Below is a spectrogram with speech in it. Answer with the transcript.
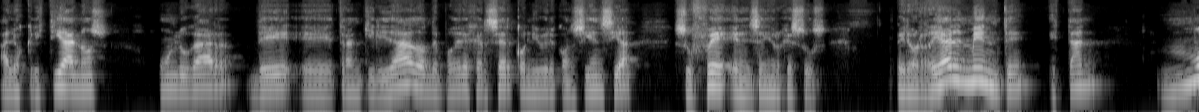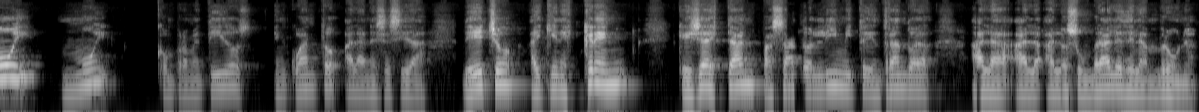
a los cristianos un lugar de eh, tranquilidad donde poder ejercer con libre conciencia su fe en el Señor Jesús. Pero realmente están muy, muy comprometidos en cuanto a la necesidad. De hecho, hay quienes creen que ya están pasando el límite y entrando a, los umbrales de la hambruna.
